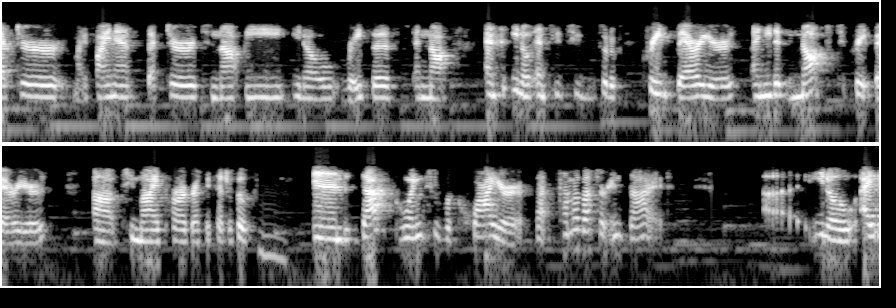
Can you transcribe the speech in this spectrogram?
sector, my finance sector to not be, you know, racist and not and to, you know, and to, to sort of create barriers. I need it not to create barriers uh, to my progress, etc. So, mm. and that's going to require that some of us are inside. Uh, you know, I,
